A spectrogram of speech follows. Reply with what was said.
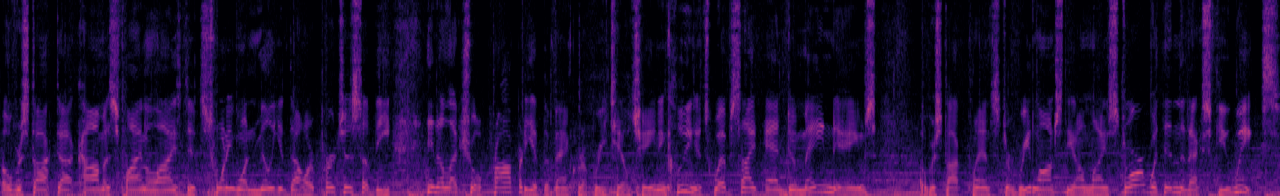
Overstock.com has finalized its $21 million purchase of the intellectual property of the bankrupt retail chain, including its website and domain names. Overstock plans to relaunch the online store within the next few weeks.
